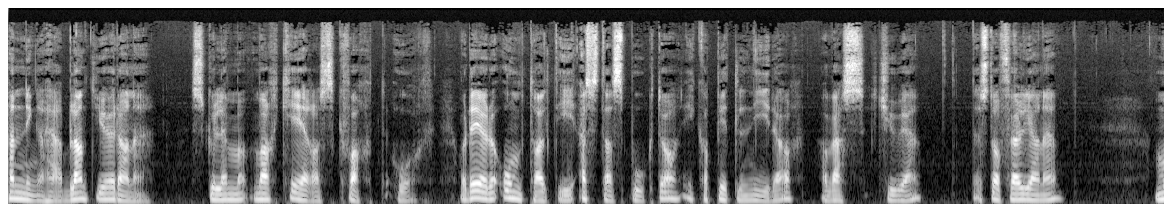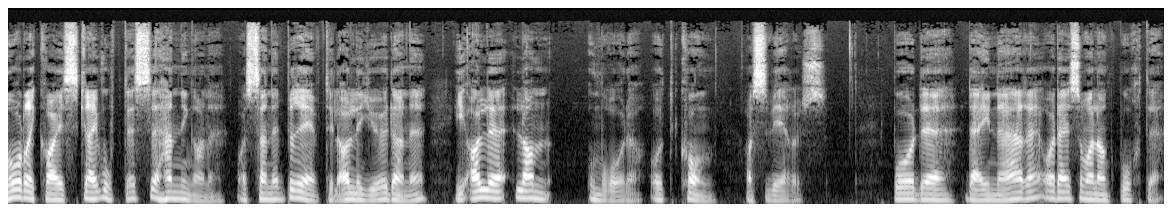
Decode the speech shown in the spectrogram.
hendinga her blant jødane skulle markeres hvert år. Og det er det omtalt i Esters bok, da, i kapittel 9 der, av vers 20. Det står følgende. Mordekai skrev opp disse hendingene og sendte brev til alle jødene i alle landområder åt kong Asverus, både de nære og de som var langt borte,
